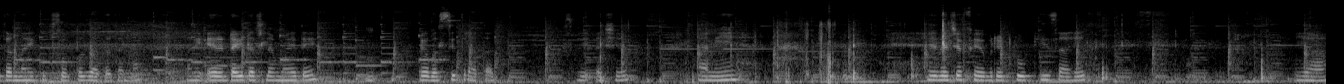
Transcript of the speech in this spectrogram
करणं हे खूप सोपं जातं त्यांना. आणि एअरटाईट असल्यामुळे ते व्यवस्थित राहतात. असे असे. आणि हे त्याचे फेवरेट कुकीज आहेत. या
